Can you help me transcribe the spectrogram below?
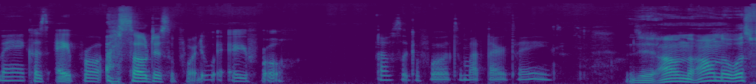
Man, because April, I'm so disappointed with April. I was looking forward to my 13th. Yeah, I don't know. I don't know what's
